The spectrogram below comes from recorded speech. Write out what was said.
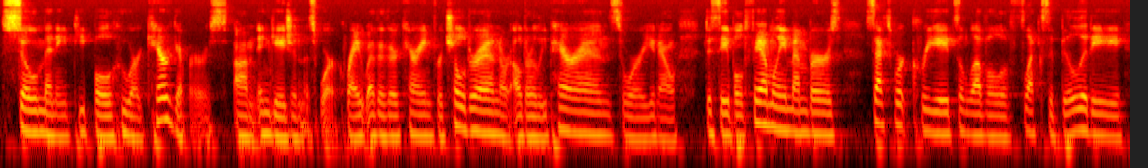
so many people who are caregivers um, engage in this work, right? Whether they're caring for children or elderly parents or, you know, disabled family members sex work creates a level of flexibility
